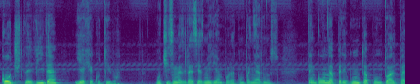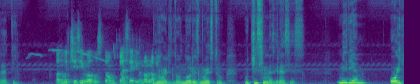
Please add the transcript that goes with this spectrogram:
coach de vida y ejecutivo. Muchísimas gracias Miriam por acompañarnos. Tengo una pregunta puntual para ti. Con muchísimo gusto, un placer y un honor. No, el honor es nuestro. Muchísimas gracias. Miriam, hoy,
